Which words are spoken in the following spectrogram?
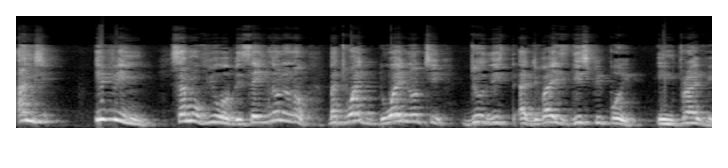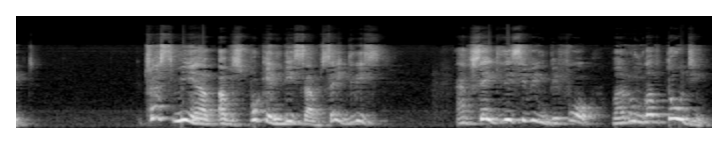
And even some of you will be saying, no, no, no, but why, why not do this, advise these people in private? Trust me, I've, I've spoken this, I've said this. I've said this even before. Balungu, I've told him.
